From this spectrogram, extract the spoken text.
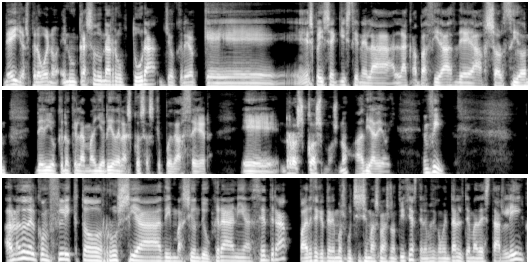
de, ellos. Pero bueno, en un caso de una ruptura, yo creo que SpaceX tiene la, la capacidad de absorción de yo creo que la mayoría de las cosas que puede hacer eh, Roscosmos, ¿no? A día de hoy. En fin. Hablando del conflicto Rusia de invasión de Ucrania, etcétera, parece que tenemos muchísimas más noticias. Tenemos que comentar el tema de Starlink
